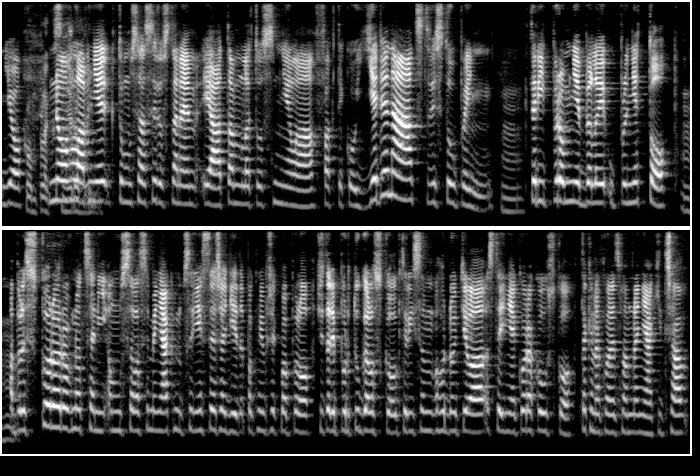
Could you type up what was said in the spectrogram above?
jo. komplexně No dobrý. hlavně k tomu se asi dostaneme. Já tam letos měla fakt jako jedenáct vystoupení, hmm. které pro mě byly úplně top hmm. a byly skoro rovnocený a musela si mi nějak nuceně seřadit a pak mě překvapilo, že tady Portugalsko, který jsem hodnotila stejně jako Rakousko, tak nakonec mám na nějaký třeba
